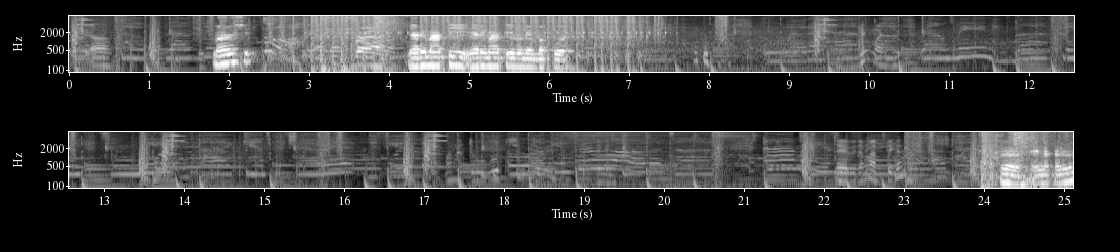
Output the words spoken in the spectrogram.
ada WA. Mana sih? Nyari mati, nyari mati lu nembak gua. Cewek udah mati kan? Nah, enak kan lu?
